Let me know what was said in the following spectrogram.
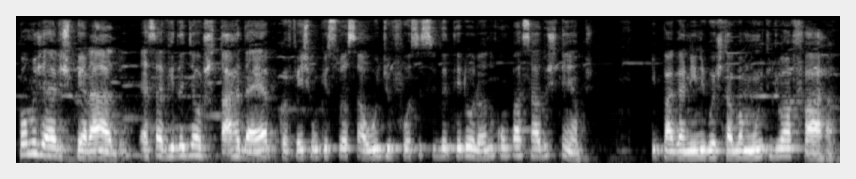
Como já era esperado, essa vida de all-star da época fez com que sua saúde fosse se deteriorando com o passar dos tempos. E Paganini gostava muito de uma farra,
